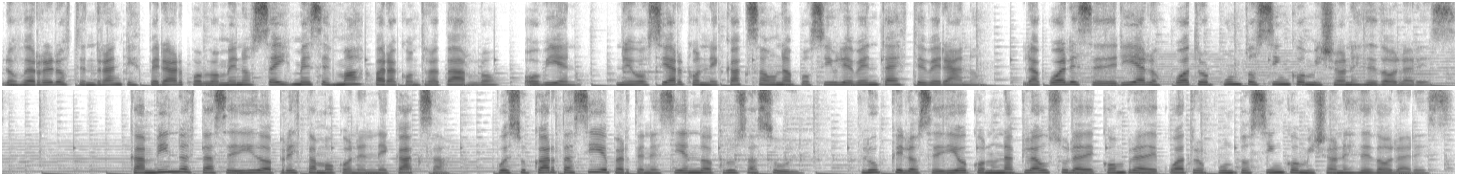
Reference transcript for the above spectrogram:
los guerreros tendrán que esperar por lo menos seis meses más para contratarlo, o bien, negociar con Necaxa una posible venta este verano, la cual excedería los 4.5 millones de dólares. Cambindo está cedido a préstamo con el Necaxa, pues su carta sigue perteneciendo a Cruz Azul, club que lo cedió con una cláusula de compra de 4.5 millones de dólares.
